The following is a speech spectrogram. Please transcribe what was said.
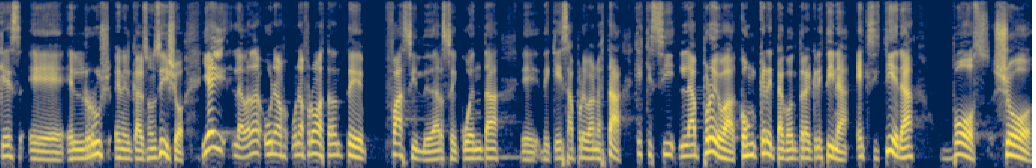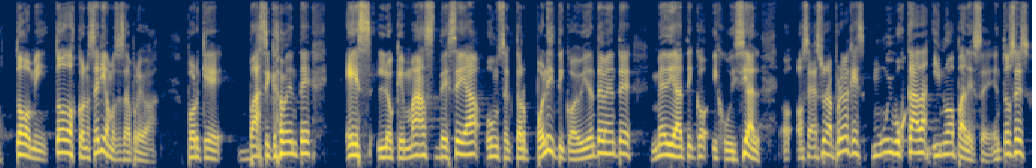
que es eh, el rush en el calzoncillo. Y hay, la verdad, una, una forma bastante fácil de darse cuenta eh, de que esa prueba no está, que es que si la prueba concreta contra Cristina existiera, vos, yo, Tommy, todos conoceríamos esa prueba, porque básicamente es lo que más desea un sector político, evidentemente, mediático y judicial. O, sea, es una prueba que es muy buscada y no aparece. Entonces,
